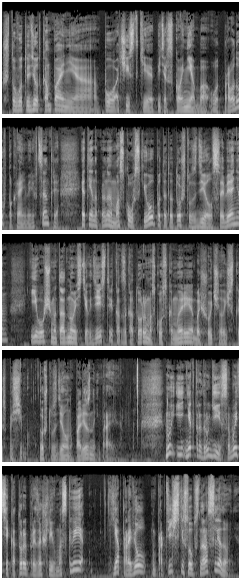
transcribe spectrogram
что вот идет кампания по очистке питерского неба от проводов, по крайней мере в центре, это, я напоминаю, московский опыт, это то, что сделал Собянин, и, в общем, это одно из тех действий, за которые московская мэрия большое человеческое спасибо. То, что сделано полезно и правильно. Ну и некоторые другие события, которые произошли в Москве, я провел ну, практически, собственно, расследование.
